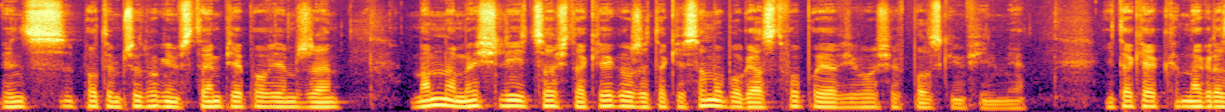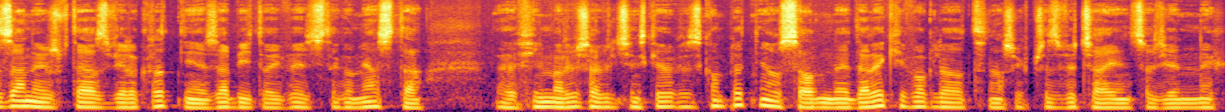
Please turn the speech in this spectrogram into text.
Więc po tym przydługim wstępie powiem, że mam na myśli coś takiego, że takie samo bogactwo pojawiło się w polskim filmie. I tak jak nagradzany już teraz wielokrotnie Zabij to i wyjedź z tego miasta, e, film Mariusza Wilczyńskiego jest kompletnie osobny, daleki w ogóle od naszych przyzwyczajeń codziennych.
